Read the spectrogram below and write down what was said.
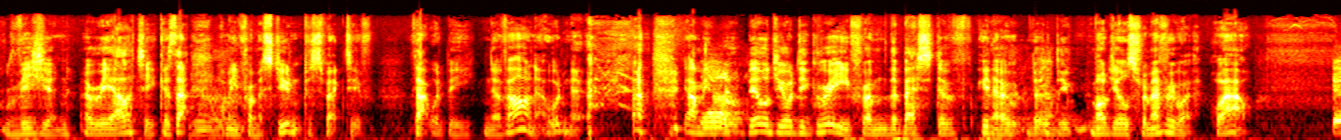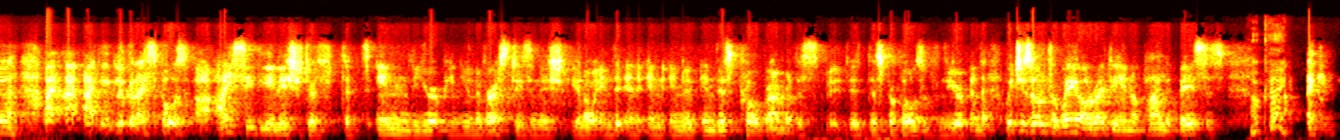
vision a reality? Because that, I mean, from a student perspective, that would be nirvana, wouldn't it? I mean, yeah. build, build, your degree from the best of you know the, the modules from everywhere. Wow. Yeah, I, I, I, look at. I suppose I see the initiative that's in the European universities initiative. You know, in the, in, in in this program or this this proposal from the European, which is underway already in a pilot basis. Okay. Like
